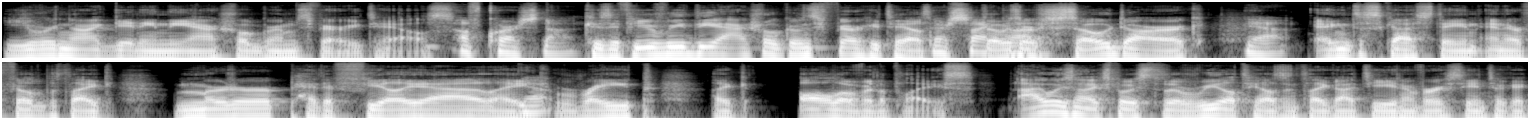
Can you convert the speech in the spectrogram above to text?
you are not getting the actual Grimm's fairy tales. of course not. Because if you read the actual Grimm's fairy tales, those are so dark Yeah, and disgusting and are filled with like murder, pedophilia, like Yep. rape, like all over the place. I was not exposed to the real tales until I got to university and took a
